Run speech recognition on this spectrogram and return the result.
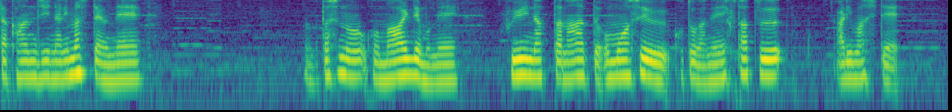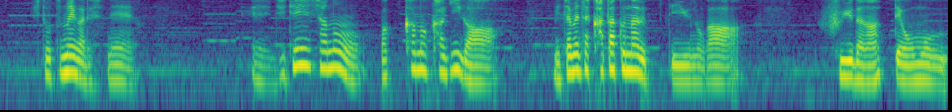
た感じになりましたよね。私のこう周りでもね冬になったなって思わせることがね2つありまして1つ目がですね、えー、自転車の輪っかの鍵がめちゃめちゃ硬くなるっていうのが冬だなって思う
